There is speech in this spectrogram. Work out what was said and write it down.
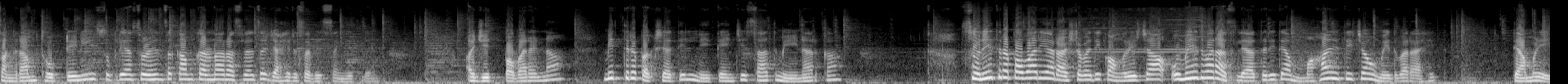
संग्राम थोपटेंनी सुप्रिया सुळेंचं काम करणार असल्याचं जाहीर सभेत सांगितलं. अजित पवारांना मित्र पक्षातील नेत्यांची साथ मिळणार का? सुनेत्रा पवार या राष्ट्रवादी काँग्रेसच्या उमेदवार असल्या तरी त्या महायुतीच्या उमेदवार आहेत. त्यामुळे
